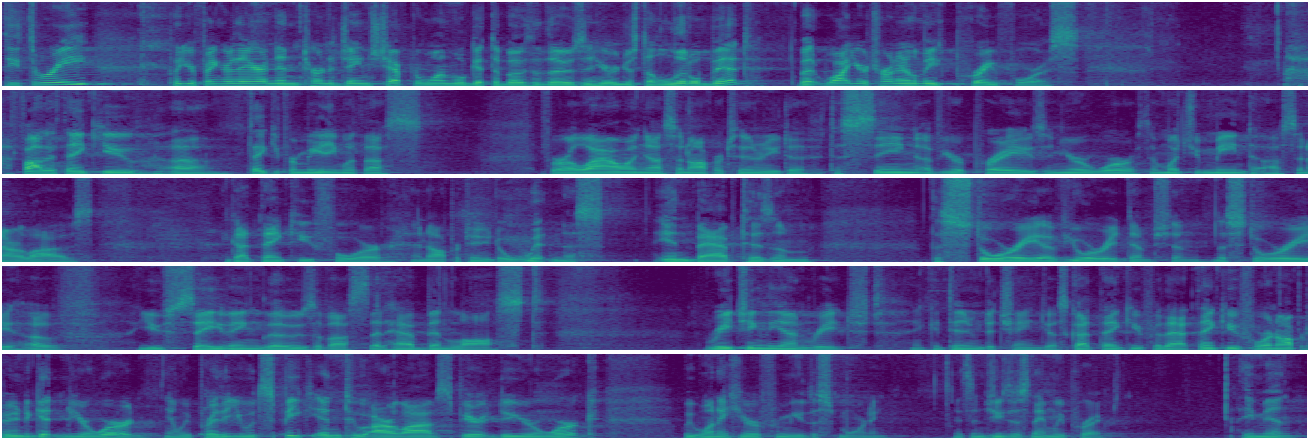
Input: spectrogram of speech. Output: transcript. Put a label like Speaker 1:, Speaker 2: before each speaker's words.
Speaker 1: 3. Put your finger there and then turn to James chapter 1. We'll get to both of those in here in just a little bit. But while you're turning, let me pray for us. Father, thank you. Uh, thank you for meeting with us, for allowing us an opportunity to, to sing of your praise and your worth and what you mean to us in our lives. God, thank you for an opportunity to witness in baptism the story of your redemption, the story of you saving those of us that have been lost reaching the unreached and continuing to change us. God, thank you for that. Thank you for an opportunity to get into your word. And we pray that you would speak into our lives. Spirit, do your work. We want to hear from you this morning. It's in Jesus' name we pray. Amen.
